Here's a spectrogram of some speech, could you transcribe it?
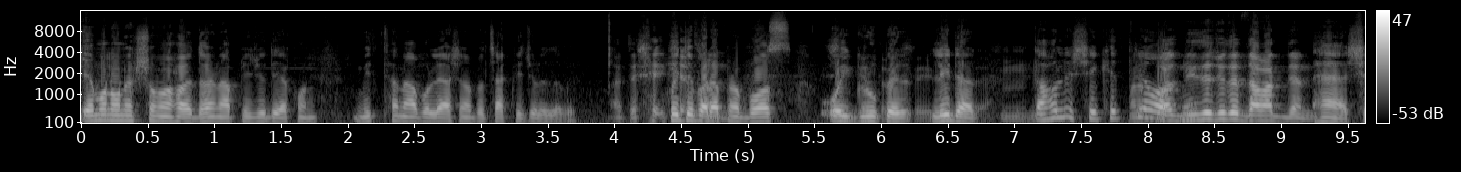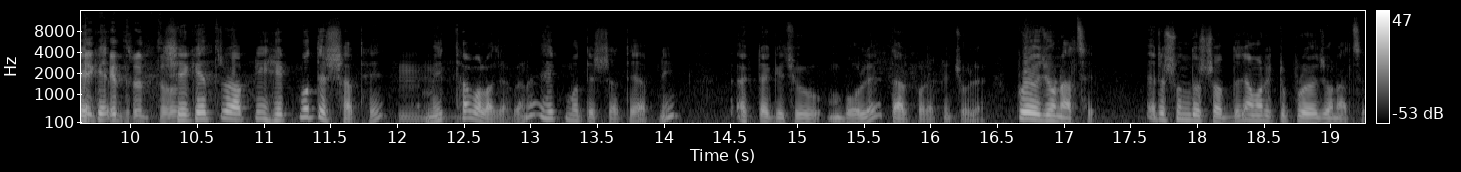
এমন অনেক সময় হয় ধরেন আপনি যদি এখন মিথ্যা না বলে আসেন আপনার চাকরি চলে যাবে। আচ্ছা হইতে পারে আপনার বস ওই গ্রুপের লিডার। তাহলে মানে বস আপনি নিজে যদি দাওয়াত দেন হ্যাঁ সেই সেক্ষে- ক্ষেত্রে তো সেক্ষেত্রেও আপনি হেকমতের সাথে মিথ্যা বলা যাবে না হেকমতের সাথে আপনি একটা কিছু বলে তারপর আপনি চলে প্রয়োজন আছে। এটা সুন্দর শব্দ যে আমার একটু প্রয়োজন আছে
